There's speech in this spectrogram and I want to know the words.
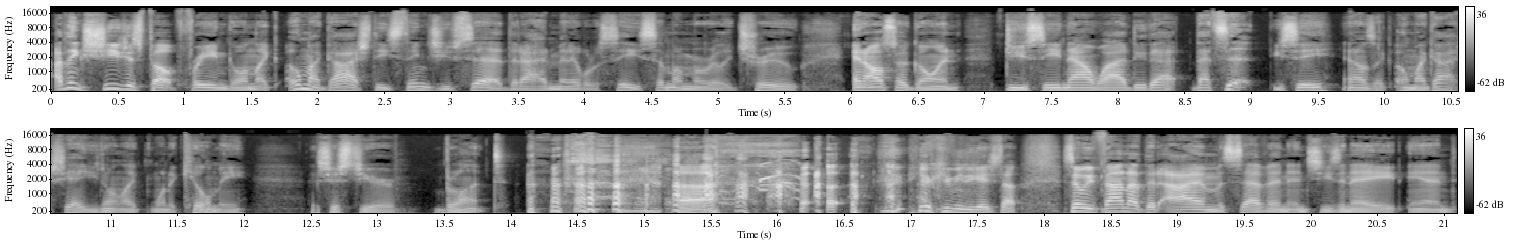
I think she just felt free and going like, "Oh my gosh, these things you've said that I hadn't been able to see, some of them are really true." And also going, "Do you see now why I do that? That's it. You see?" And I was like, "Oh my gosh, yeah, you don't like want to kill me. It's just you're blunt." your communication style. So we found out that I am a seven and she's an eight, and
